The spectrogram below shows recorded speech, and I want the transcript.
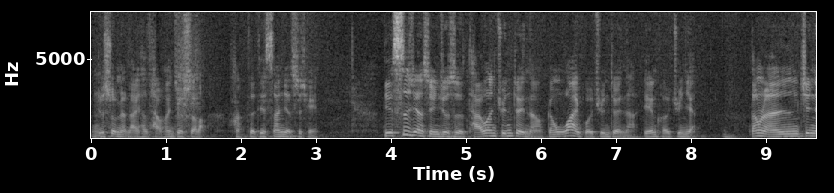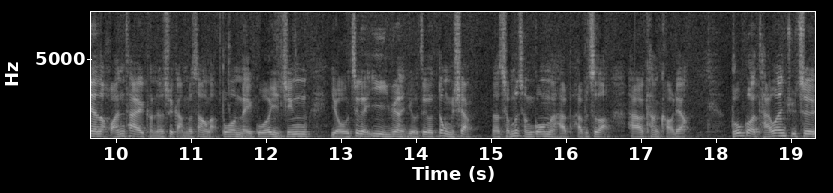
你就顺便来一下台湾就是了。这第三件事情，第四件事情就是台湾军队呢跟外国军队呢联合军演。当然，今年的环太可能是赶不上了，不过美国已经有这个意愿，有这个动向。那成不成功呢？还还不知道，还要看考量。不过台湾军这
